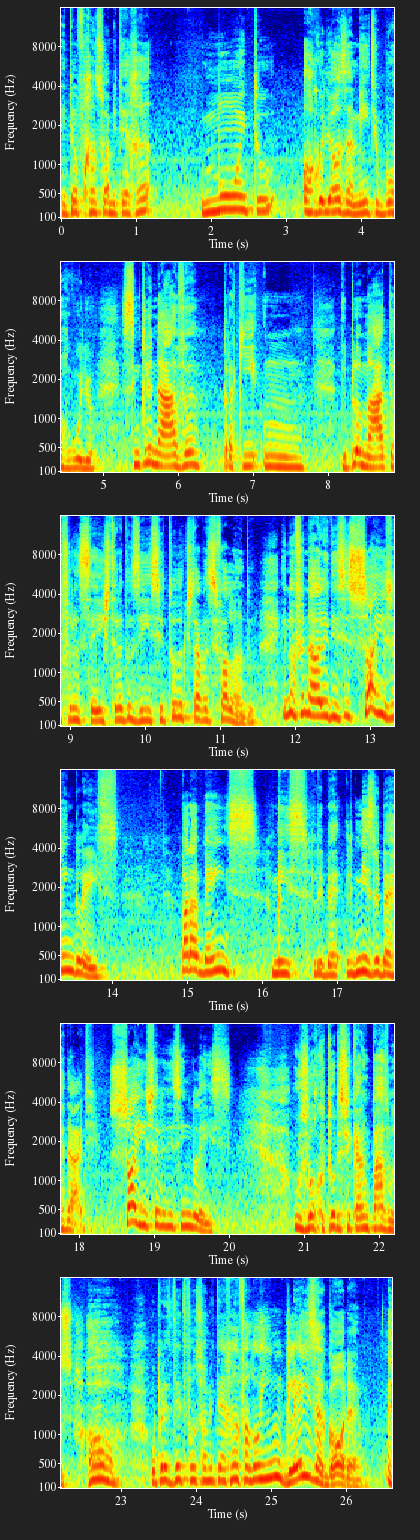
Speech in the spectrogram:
Então, François Mitterrand, muito orgulhosamente, o bom orgulho, se inclinava para que um diplomata francês traduzisse tudo o que estava se falando. E no final ele disse só isso em inglês. Parabéns, Miss, Liber Miss Liberdade. Só isso ele disse em inglês. Os locutores ficaram pasmos. Oh, o presidente François Mitterrand falou em inglês agora.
